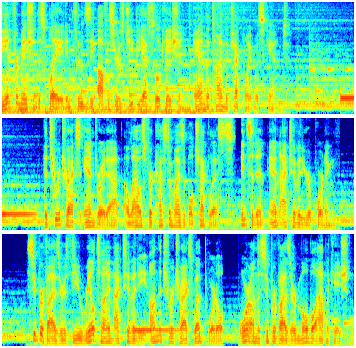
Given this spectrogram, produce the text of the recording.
The information displayed includes the officer's GPS location and the time the checkpoint was scanned. The TrueTrax Android app allows for customizable checklists, incident, and activity reporting. Supervisors view real-time activity on the TrueTrax web portal or on the Supervisor mobile application.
